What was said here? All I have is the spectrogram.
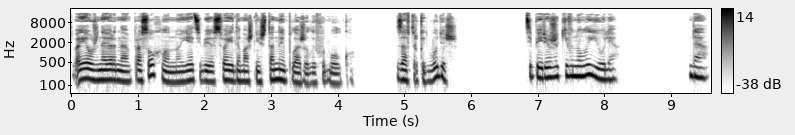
Твоя уже, наверное, просохла, но я тебе свои домашние штаны положил и футболку. Завтракать будешь?» Теперь уже кивнула Юля. «Да».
